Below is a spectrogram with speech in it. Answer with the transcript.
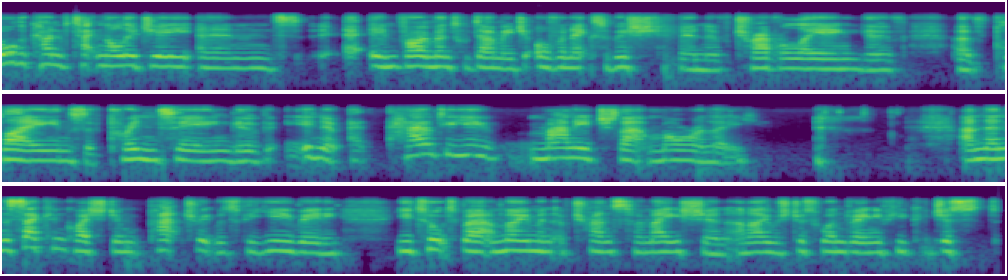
all the kind of technology and environmental damage of an exhibition of traveling of of planes of printing of you know how do you manage that morally? And then the second question patrick was for you really. You talked about a moment of transformation and i was just wondering if you could just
